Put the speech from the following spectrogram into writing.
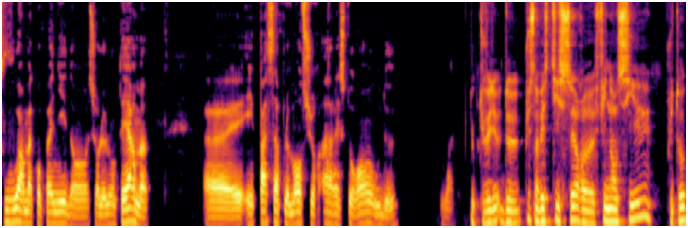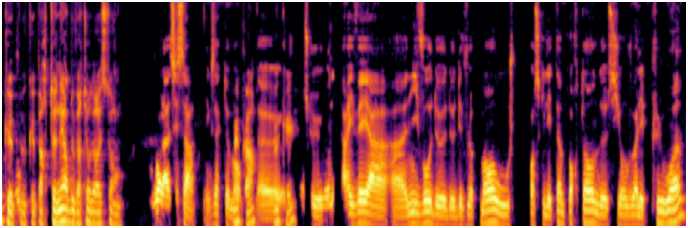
pouvoir m'accompagner sur le long terme et pas simplement sur un restaurant ou deux. Donc tu veux de plus investisseurs euh, financiers plutôt que, que partenaires d'ouverture de restaurant Voilà, c'est ça, exactement. Euh, Parce qu'on est arrivé à, un niveau de, de, développement où je pense qu'il est important, de, si on veut aller plus loin,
